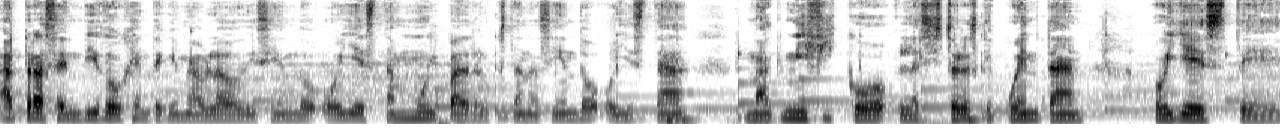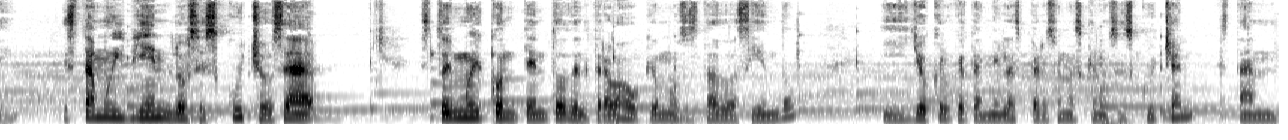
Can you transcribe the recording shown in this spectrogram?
ha trascendido gente que me ha hablado diciendo, hoy está muy padre lo que están haciendo, hoy está magnífico las historias que cuentan, hoy este, está muy bien, los escucho, o sea, estoy muy contento del trabajo que hemos estado haciendo y yo creo que también las personas que nos escuchan están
